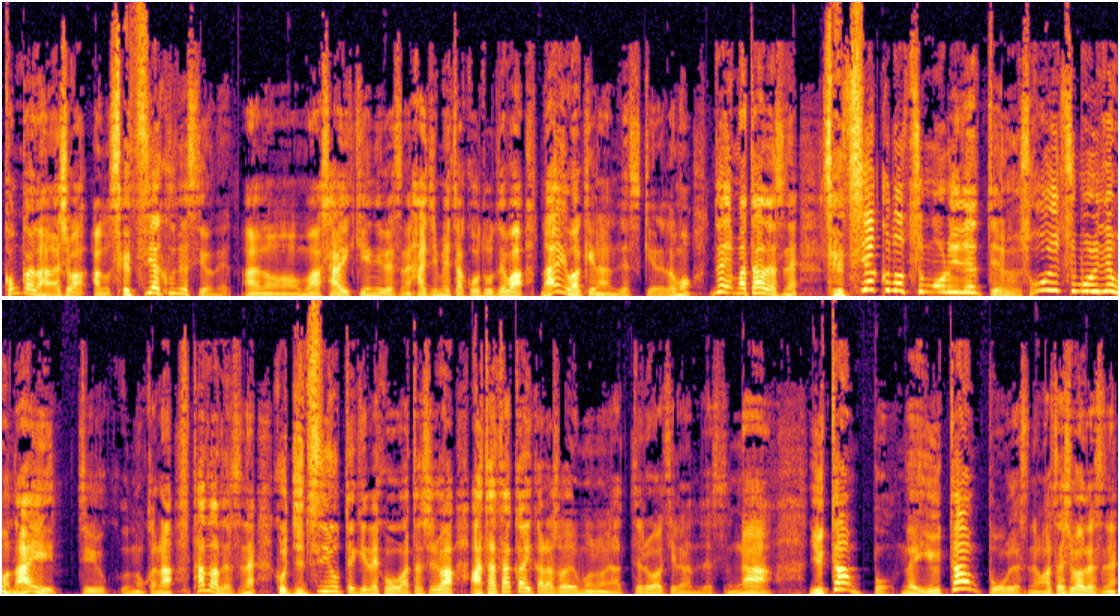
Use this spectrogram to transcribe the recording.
今回の話は、あの、節約ですよね。あの、まあ、最近にですね、始めたことではないわけなんですけれども、で、またですね、節約のつもりでっていう、そういうつもりでもないっていうのかな。ただですね、こう実用的で、こう私は温かいからそういうものをやってるわけなんですが、湯たんぽ、ね、湯たんぽをですね、私はですね、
